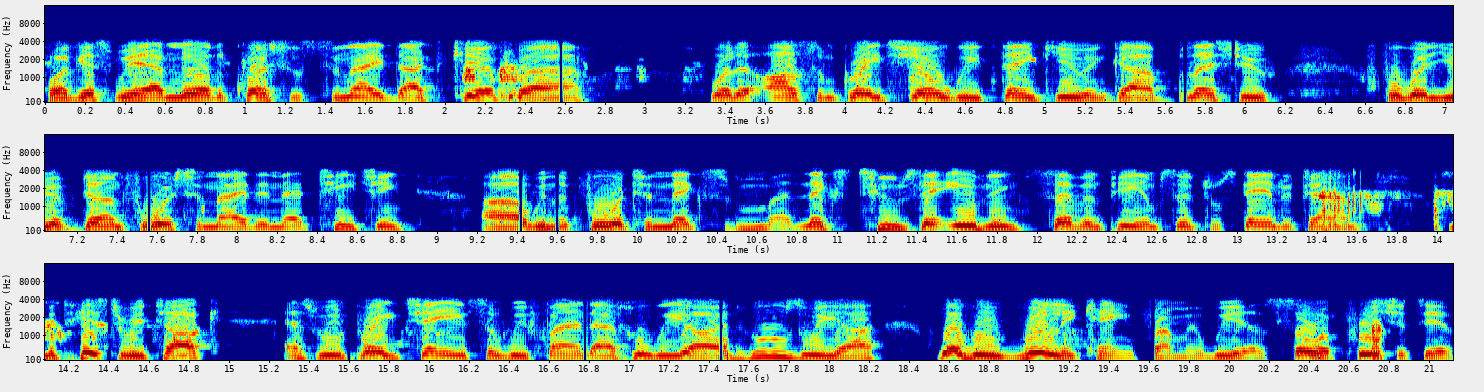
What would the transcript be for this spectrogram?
Well, I guess we have no other questions tonight, Dr. Kemp. Uh, what an awesome, great show. We thank you and God bless you for what you have done for us tonight in that teaching. Uh, we look forward to next next Tuesday evening, 7 p.m. Central Standard Time, with History Talk as we break chains so we find out who we are and whose we are, where we really came from. And we are so appreciative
